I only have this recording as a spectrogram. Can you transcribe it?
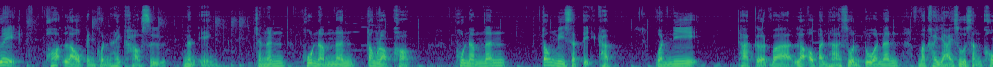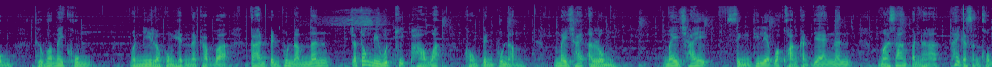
ด้วยเพราะเราเป็นคนให้ข่าวสื่อนั่นเอง ฉะนั้นผู้นำนั้นต้องรอบคอบ ผู้นำนั้นต้องมีสติครับ วันนี้ถ้าเกิดว่าเราเอาปัญหาส่วนตัวนั้นมาขยายสู่สังคม ถือว่าไม่คุ้ม วันนี้เราคงเห็นนะครับว่าการเป็นผู้นำนั้น จะต้องมีวุฒิภาวะของเป็นผู้นำไม่ใช้อารมณ์ ไม่ใช้สิ่งที่เรียกว่าความขัดแย้งนั้น มาสร้างปัญหาให้กับสังคม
